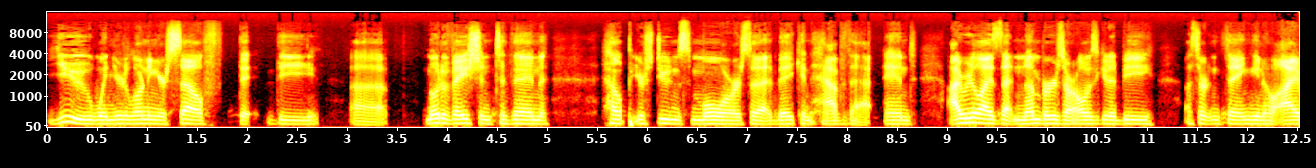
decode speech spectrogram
you, when you're learning yourself, the, the uh, motivation to then help your students more so that they can have that. And I realize that numbers are always going to be a certain thing. You know, I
